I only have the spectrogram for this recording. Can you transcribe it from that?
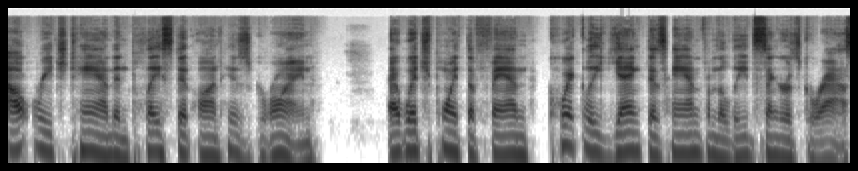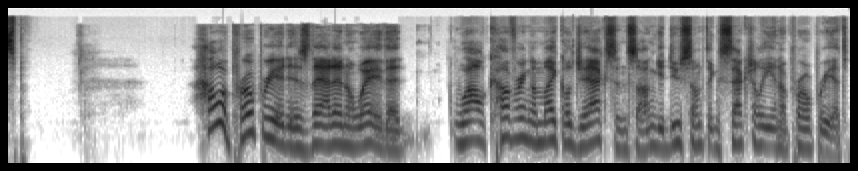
outreached hand and placed it on his groin. At which point the fan quickly yanked his hand from the lead singer's grasp. How appropriate is that in a way that while covering a Michael Jackson song, you do something sexually inappropriate?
